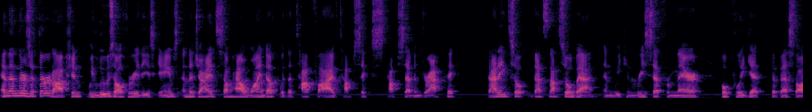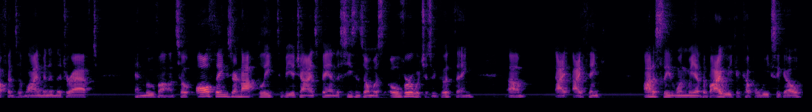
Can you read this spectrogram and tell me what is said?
And then there's a third option. We lose all three of these games and the Giants somehow wind up with a top 5, top 6, top 7 draft pick that ain't so that's not so bad and we can reset from there hopefully get the best offensive lineman in the draft and move on so all things are not bleak to be a giants fan the season's almost over which is a good thing um, I, I think honestly when we had the bye week a couple weeks ago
